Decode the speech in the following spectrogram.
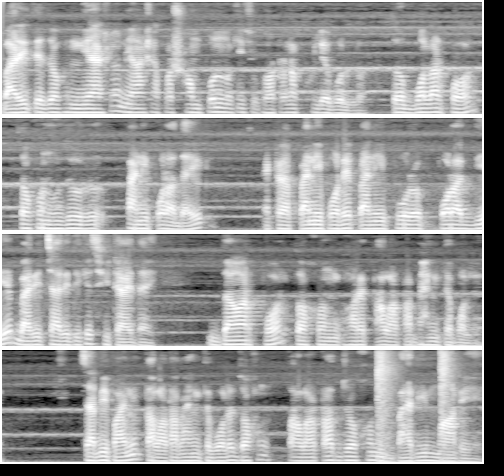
বাড়িতে যখন নিয়ে আসলো, নিয়ে আসার পর সম্পূর্ণ কিছু ঘটনা খুলে বলল। তো বলার পর তখন হুজুর পানি পড়া দেয়। একটা পানি পরে পানি পড়া দিয়ে বাড়ির চারিদিকে ছিটায় দেয়। দেওয়ার পর তখন ঘরে তালাটা ভাঙতে বলে। চাবি পায়নি, তালাটা ভাঙতে বলে। যখন তালাটা যখন বাড়ি মারে,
